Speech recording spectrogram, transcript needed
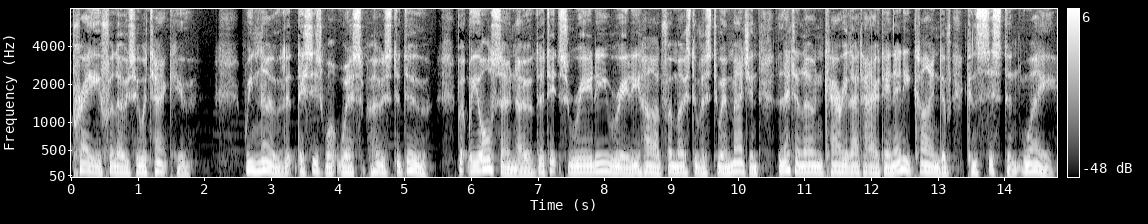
pray for those who attack you. We know that this is what we're supposed to do, but we also know that it's really, really hard for most of us to imagine, let alone carry that out in any kind of consistent way.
